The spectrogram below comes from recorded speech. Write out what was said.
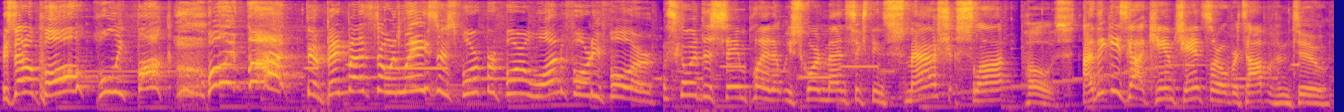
Is that a ball? Holy fuck! Holy fuck! Dude, Big Man's throwing lasers. Four for four, 144. Let's go with the same play that we scored Madden 16. Smash, slot, post. I think he's got Kam Chancellor over top of him too.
